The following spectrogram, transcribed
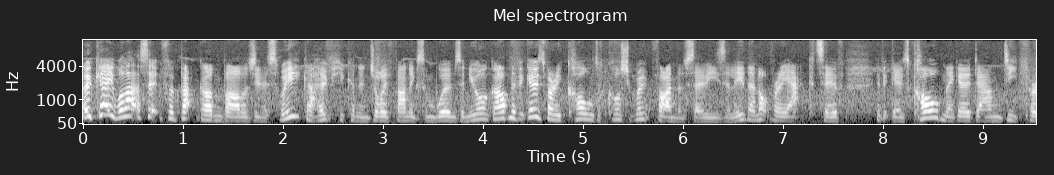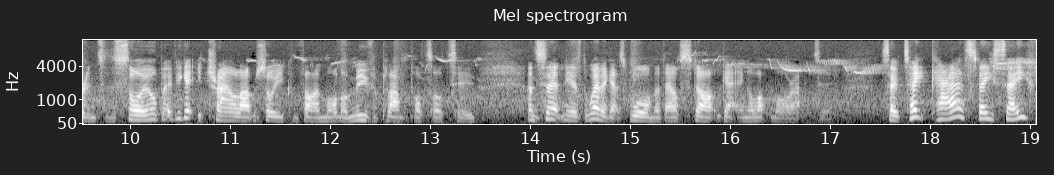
Okay, well that's it for back garden biology this week. I hope you can enjoy finding some worms in your garden. If it goes very cold, of course, you won't find them so easily. They're not very active. If it goes cold, they go down deeper into the soil. But if you get your trowel out, I'm sure you can find one or move a plant pot or two. And certainly as the weather gets warmer, they'll start getting a lot more active. So take care, stay safe.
